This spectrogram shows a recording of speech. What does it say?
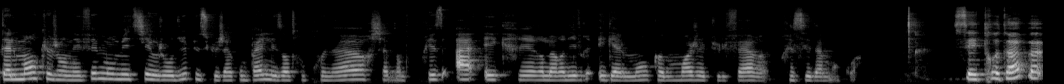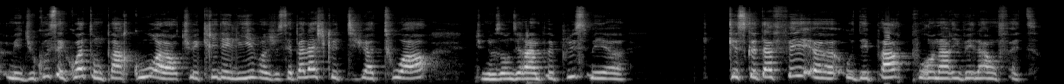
tellement que j'en ai fait mon métier aujourd'hui puisque j'accompagne les entrepreneurs, chefs d'entreprise à écrire leurs livres également, comme moi j'ai pu le faire précédemment, quoi. C'est trop top. Mais du coup, c'est quoi ton parcours? Alors, tu écris des livres. Je sais pas l'âge que tu as toi. Tu nous en diras un peu plus. Mais euh, qu'est-ce que tu as fait euh, au départ pour en arriver là, en fait?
